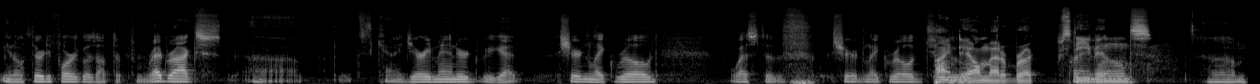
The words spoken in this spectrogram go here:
you know 34 goes out to, from Red Rocks. Uh, it's kind of gerrymandered. We got Sheridan Lake Road, west of Sheridan Lake Road to Pinedale, Meadowbrook, Stevens. um,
